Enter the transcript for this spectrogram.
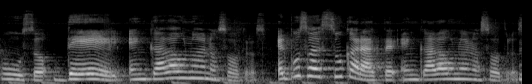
puso de Él en cada uno de nosotros. Él puso de su carácter en cada uno de nosotros.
